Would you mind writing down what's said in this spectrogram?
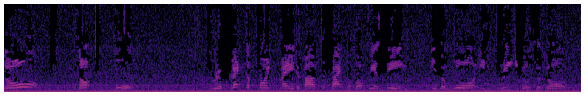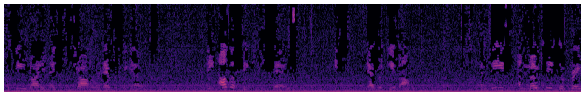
law, not war. To reflect the point made about the fact that what we are seeing is a war in breach of the law of the United Nations Charter and everything else. The other thing motives of great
